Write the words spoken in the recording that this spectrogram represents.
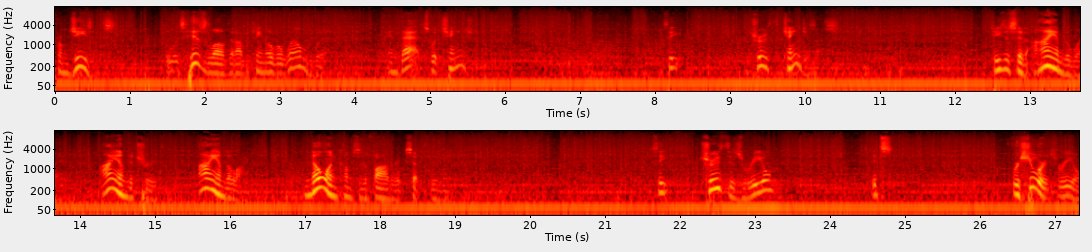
from Jesus It was His love that I became overwhelmed with. And that's what changed me. See, truth changes us. Jesus said, I am the way, I am the truth, I am the life. No one comes to the Father except through me. See, truth is real. It's, for sure, it's real.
